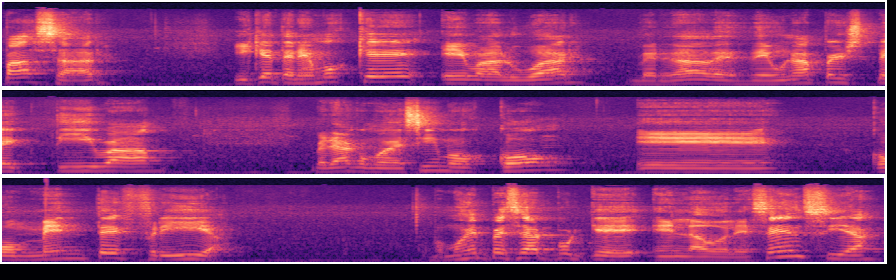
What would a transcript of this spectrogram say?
pasar y que tenemos que evaluar, ¿verdad? Desde una perspectiva, ¿verdad? Como decimos, con, eh, con mente fría. Vamos a empezar porque en la adolescencia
